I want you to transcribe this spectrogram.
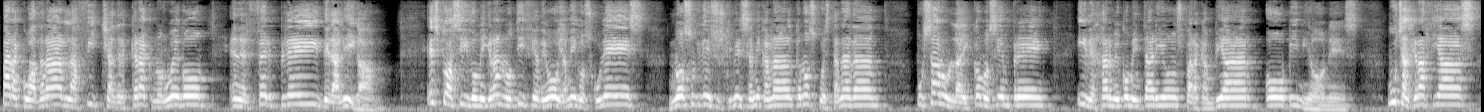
para cuadrar la ficha del crack noruego en el fair play de la liga. Esto ha sido mi gran noticia de hoy, amigos culés. No os olvidéis suscribirse a mi canal, que no os cuesta nada, pulsar un like como siempre y dejarme comentarios para cambiar opiniones. Muchas gracias,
